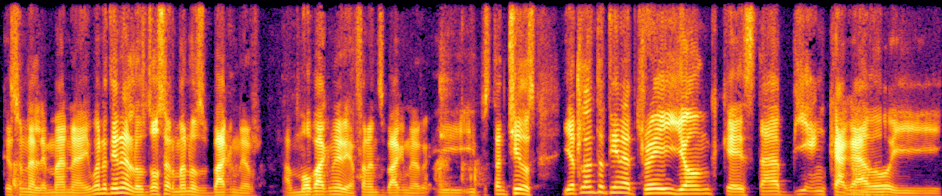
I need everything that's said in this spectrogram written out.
que es una alemana. Y bueno, tiene a los dos hermanos Wagner, a Mo Wagner y a Franz Wagner. Y, pues están chidos. Y Atlanta tiene a Trey Young, que está bien cagado y,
